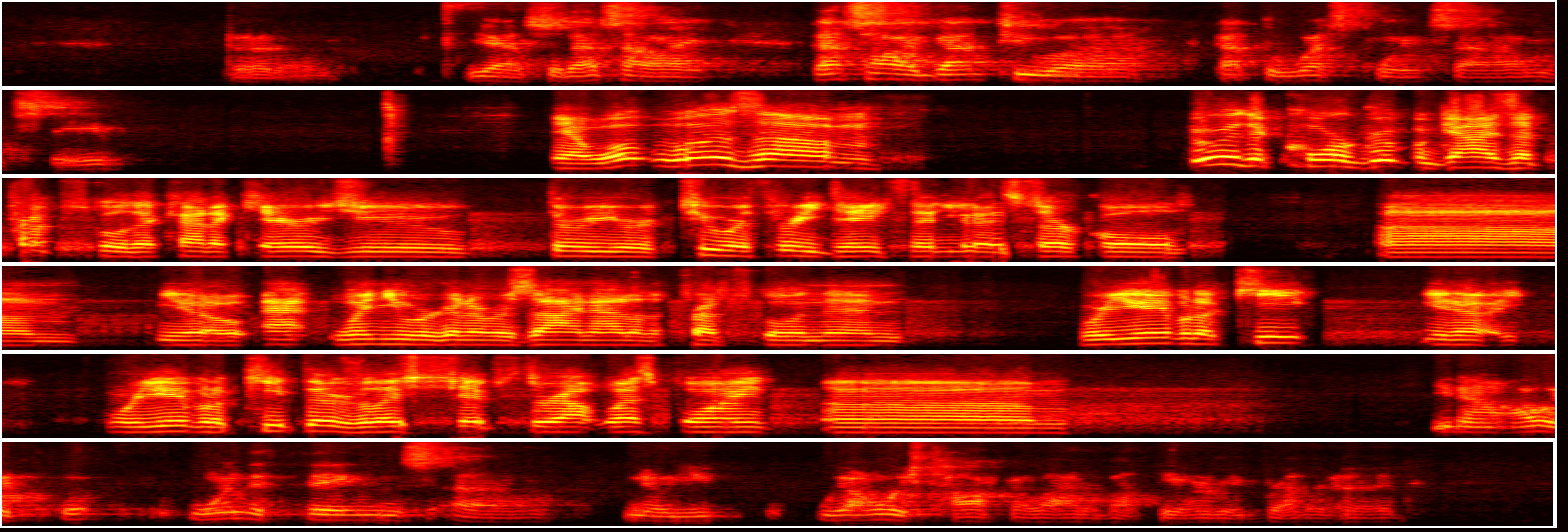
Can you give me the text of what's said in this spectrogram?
But um, yeah, so that's how I that's how I got to uh, got the West Point style, Steve. Yeah, what was um who were the core group of guys at prep school that kind of carried you through your two or three dates that you had circled um you know at when you were going to resign out of the prep school and then were you able to keep you know were you able to keep those relationships throughout West Point? Um, you know, I would. One of the things, uh, you know, you we always talk a lot about the Army Brotherhood,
